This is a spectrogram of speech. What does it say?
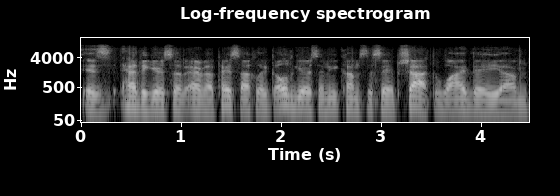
is had the girsa of Erev Pesach like the old girsa, and he comes to say Pshat why they um,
